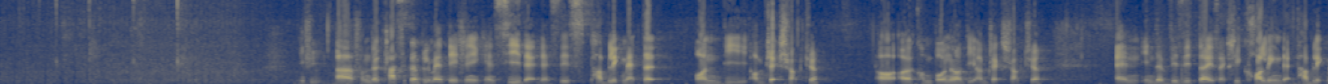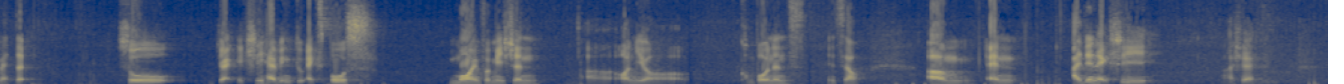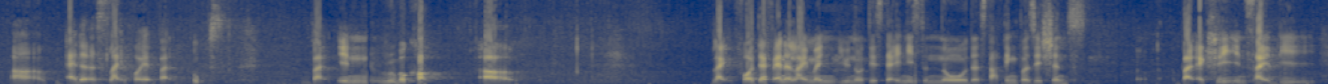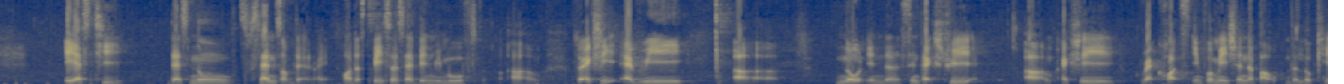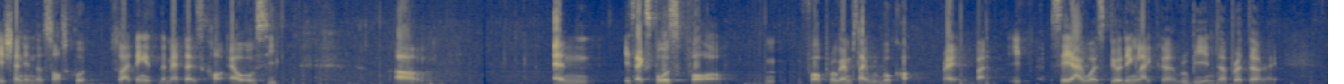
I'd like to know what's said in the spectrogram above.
If you, uh, from the classical implementation, you can see that there's this public method on the object structure, or a component of the object structure. And in the visitor, it's actually calling that public method. So you're actually having to expose more information uh, on your components itself. Um, and I didn't actually, I should have uh, added a slide for it, but oops. But in Rubocop, uh, like for def n alignment, you notice that it needs to know the starting positions, but actually inside the AST, there's no sense of that, right? All the spaces have been removed. Um, so actually every uh, node in the syntax tree um, actually records information about the location in the source code. So I think the method is called LOC. Um, and it's exposed for, for programs like Rubocop, right? But if, say I was building like a Ruby interpreter, right?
